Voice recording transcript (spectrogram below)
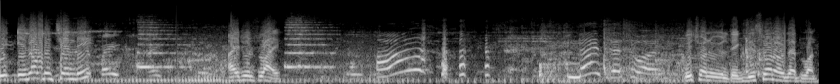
ఇ- ఇది ఒకటి ఇచ్చేయండి ఐట్ విల్ ఫ్లై Ah. nice that one. Which one will take this one or that one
